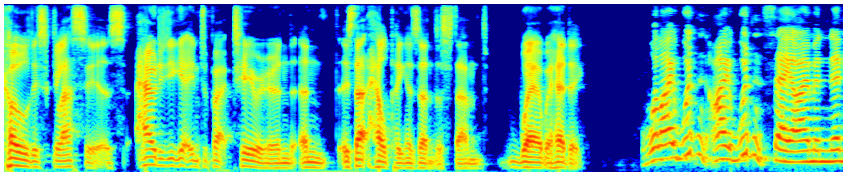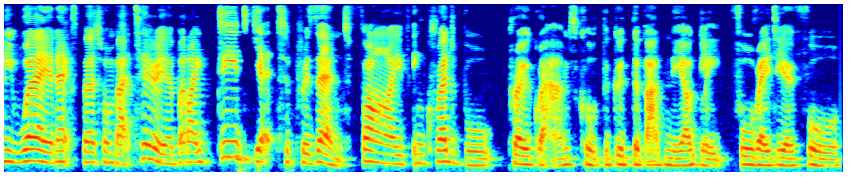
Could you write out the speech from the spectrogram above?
coldest glaciers. How did you get into bacteria, and and is that helping us understand where we're heading? Well, I wouldn't I wouldn't say I'm in any way an expert on bacteria, but I did get to present five incredible programs called The Good, the Bad and the Ugly for Radio 4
